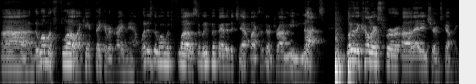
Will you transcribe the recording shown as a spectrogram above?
Uh, the one with Flo. I can't think of it right now. What is the one with Flo? Somebody put that in the chat box. That's going to drive me nuts. What are the colors for uh, that insurance company?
